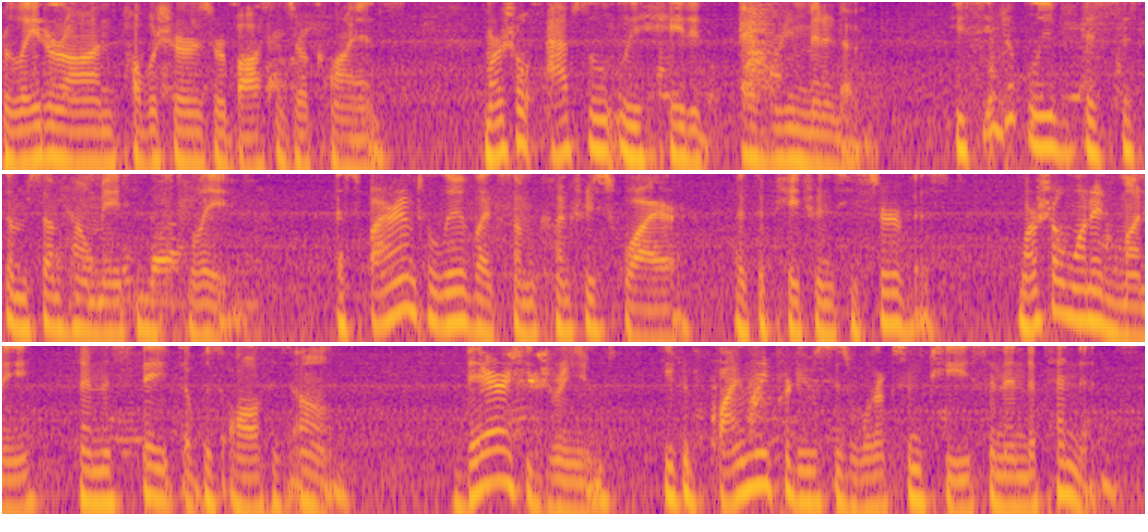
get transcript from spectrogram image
or later on publishers or bosses or clients, Martial absolutely hated every minute of it. He seemed to believe that this system somehow made him a slave. Aspiring to live like some country squire, like the patrons he serviced, Martial wanted money and an estate that was all his own. There, he dreamed, he could finally produce his works in peace and independence.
